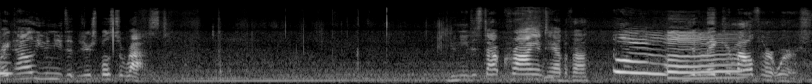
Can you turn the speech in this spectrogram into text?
Right now, you need to. You're supposed to rest. You need to stop crying, Tabitha. You're gonna make your mouth hurt worse.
